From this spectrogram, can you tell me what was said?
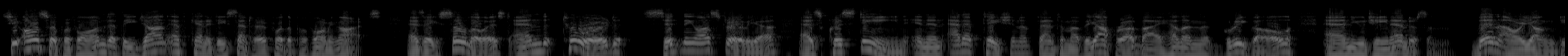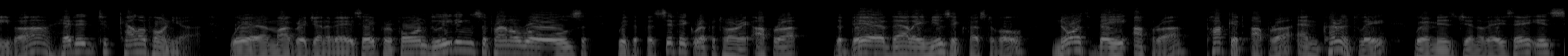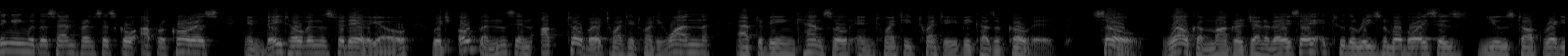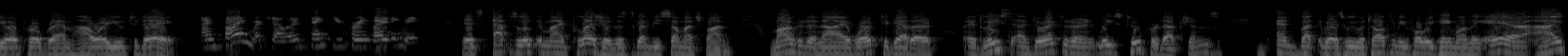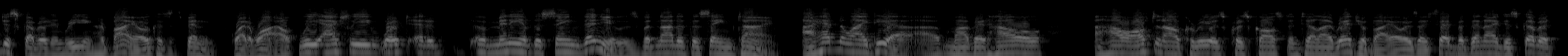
She also performed at the John F. Kennedy Center for the Performing Arts as a soloist and toured Sydney, Australia as Christine in an adaptation of Phantom of the Opera by Helen Grigal and Eugene Anderson. Then our young diva headed to California, where Margaret Genovese performed leading soprano roles with the Pacific Repertory Opera, the Bear Valley Music Festival, North Bay Opera, Pocket Opera, and currently where Ms. Genovese is singing with the San Francisco Opera Chorus in Beethoven's Fidelio, which opens in October 2021 after being canceled in 2020 because of COVID. So, welcome, Margaret Genovese, to the Reasonable Voices News Talk Radio program. How are you today? I'm fine, Marcello. Thank you for inviting me. It's absolutely my pleasure. This is going to be so much fun. Margaret and I worked together, at least uh, directed at least two productions. And but as we were talking before we came on the air, I discovered in reading her bio, because it's been quite a while, we actually worked at a, uh, many of the same venues, but not at the same time. I had no idea, uh, Margaret, how how often our careers crisscrossed until I read your bio, as I said. But then I discovered,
